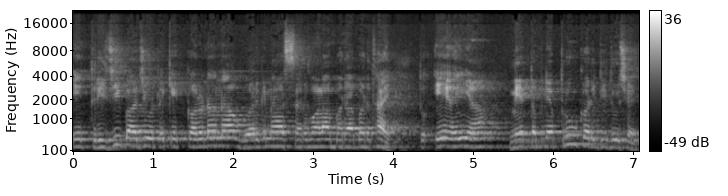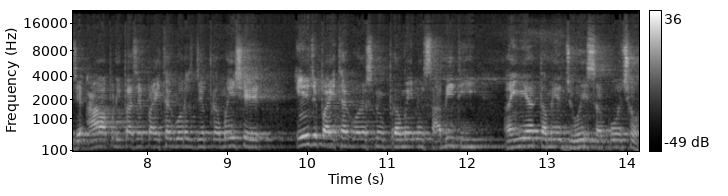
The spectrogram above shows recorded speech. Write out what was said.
એ ત્રીજી બાજુ એટલે કે કર્ણના વર્ગના સરવાળા બરાબર થાય, તો એ અહીંયા મેં તમને પ્રૂવ કરી દીધું છે જે આ આપણી પાસે પાયથાગોરસ જે પ્રમેય છે, એ જ પાયથાગોરસનું પ્રમેયનું સાબિતી અહીંયા તમે જોઈ શકો છો.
